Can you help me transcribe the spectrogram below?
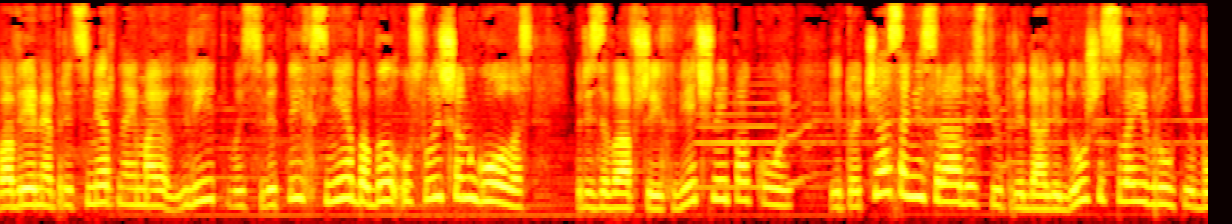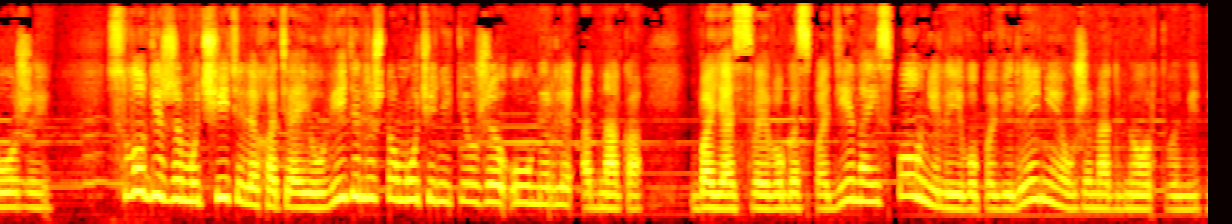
Во время предсмертной молитвы святых с неба был услышан голос, призывавший их вечный покой, и тотчас они с радостью предали души свои в руки Божии. Слуги же мучителя, хотя и увидели, что мученики уже умерли, однако, боясь своего господина, исполнили его повеление уже над мертвыми.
